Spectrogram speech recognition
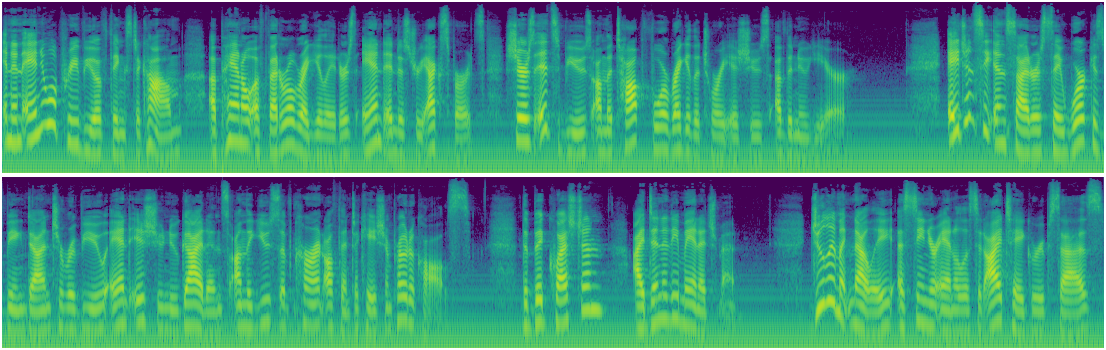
In an annual preview of things to come, a panel of federal regulators and industry experts shares its views on the top four regulatory issues of the new year. Agency insiders say work is being done to review and issue new guidance on the use of current authentication protocols. The big question identity management. Julie McNelley, a senior analyst at Aite Group, says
